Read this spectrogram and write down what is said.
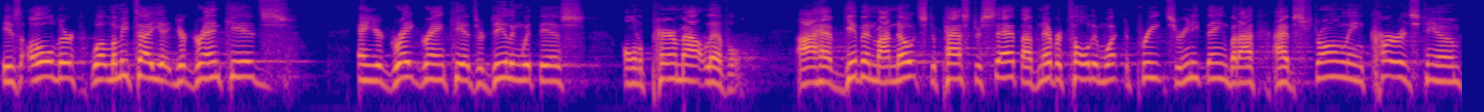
is older well let me tell you your grandkids and your great grandkids are dealing with this on a paramount level I have given my notes to Pastor Seth. I've never told him what to preach or anything, but I, I have strongly encouraged him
